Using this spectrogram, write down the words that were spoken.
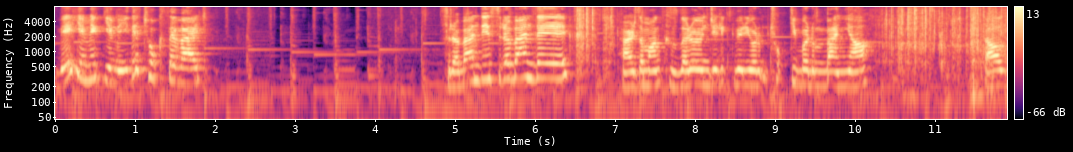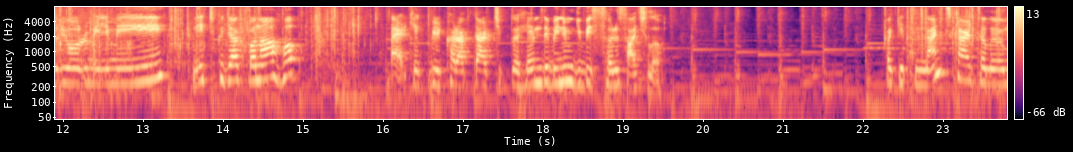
Ve yemek yemeyi de çok sever. Sıra bende, sıra bende. Her zaman kızlara öncelik veriyorum. Çok kibarım ben ya. Kaldırıyorum elimi. Ne çıkacak bana? Hop. Erkek bir karakter çıktı. Hem de benim gibi sarı saçlı. Paketinden çıkartalım.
